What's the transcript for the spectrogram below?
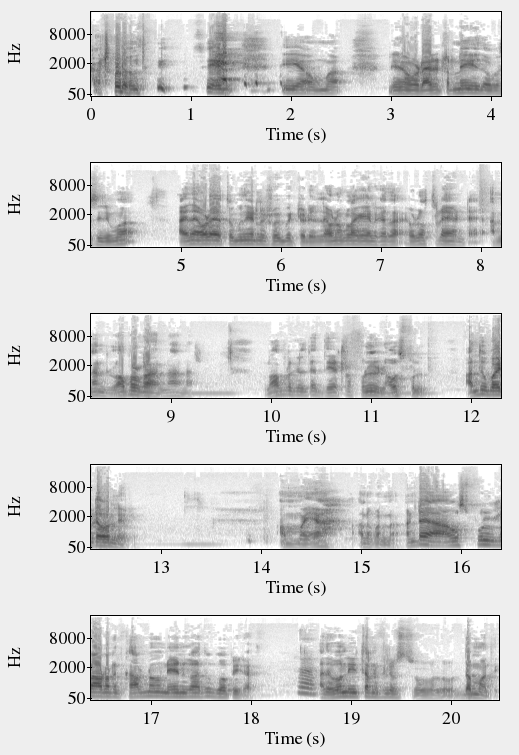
కటౌట్ ఉంది. ఈ అమ్మ నేను ఒక డైరెక్టర్ని ఇది ఒక సినిమా. అయినా ఎవడో తొమ్మిది గంటలకు షో పెట్టాడు. లెవెన్ ఓ క్లాక్ అయ్యాలి కదా ఎవడో వస్తాడే అంటే అన్నాను లోపల రా అన్న అన్నారు. లోపలికి వెళ్తే థియేటర్ ఫుల్ హౌస్ఫుల్ అందుకు బయట ఎవరు లేరు. అమ్మయ్యా అనుకున్నా. అంటే ఆ హౌస్ఫుల్ రావడానికి కారణం నేను కాదు గోపి కాదు. అది ఓన్లీ ఈతరం ఫిలిమ్స్ దమ్ అది.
